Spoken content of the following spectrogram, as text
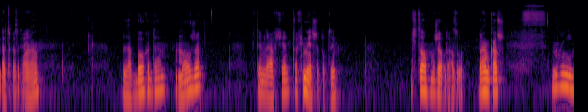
Dla tego zgrania. Labordę. Może w tym drafcie trafimy jeszcze ty. I co? Może od razu. Bramkarz. No i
